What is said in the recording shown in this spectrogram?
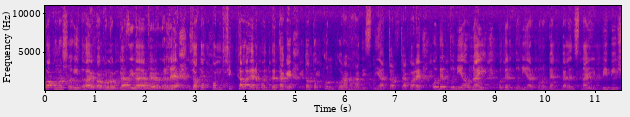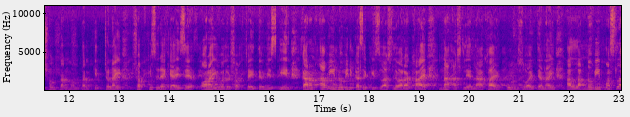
কখনো শহীদ হয়, কখনো গাজী হয় ফেরত আসে। যতক্ষণ শিক্ষালয়ের মধ্যে থাকে, ততক্ষণ কোরআন, হাদিস নিয়ে চর্চা করে। ওদের দুনিয়াও নাই। ওদের দুনিয়ার কোনো ব্যাংক ব্যালেন্স নাই। বিবি, সন্তান, মন্তান কিচ্ছু নাই। সব কিছু রেখে আইছে। ওরাই হলো সবচাইতে মিসকিন। কারণ আমি নবীর কাছে কিছু আসলে ওরা খায়, না আসলে না খায়, কোনো জয়তে নাই। আল্লাহ নবী মাসলা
